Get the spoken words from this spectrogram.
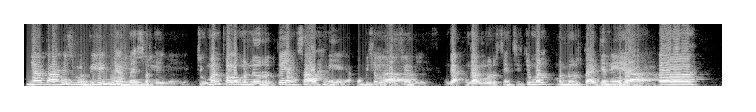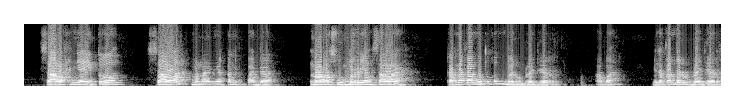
nyatanya seperti ini. Nyata seperti ini. Cuman kalau menurutku yang salah nih aku bisa melurusin nih nggak nggak ngelurusin sih. Cuman menurutku aja nih. Iya. eh, salahnya itu salah menanyakan kepada narasumber yang salah karena kamu tuh kan baru belajar apa misalkan baru belajar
